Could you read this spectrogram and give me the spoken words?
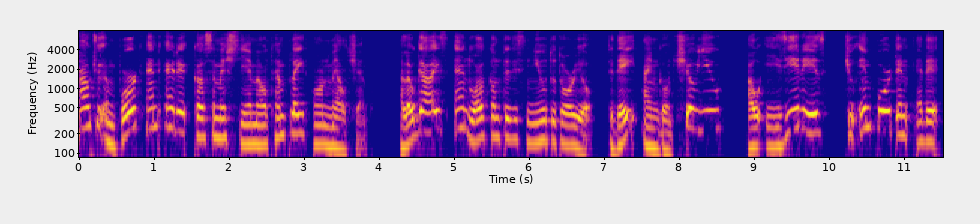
how to import and edit custom HTML template on MailChimp. Hello guys and welcome to this new tutorial. Today I'm going to show you how easy it is to import and edit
